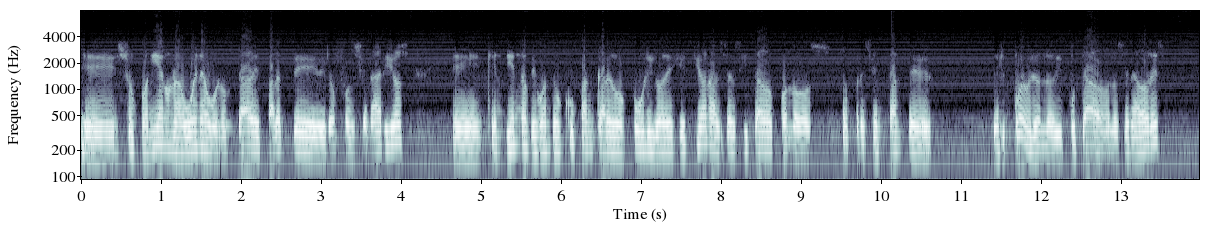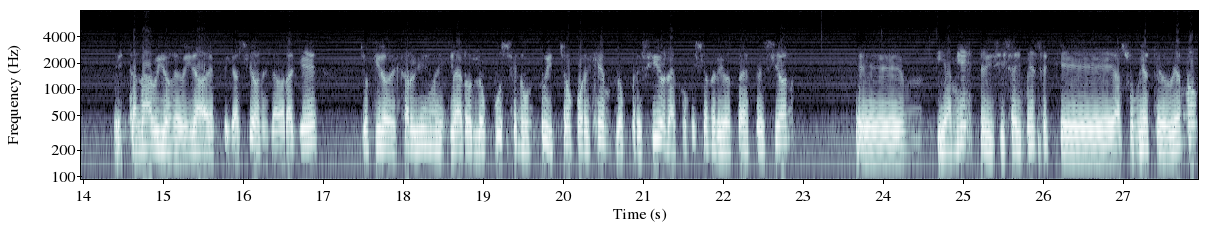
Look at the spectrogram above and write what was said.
eh, suponían una buena voluntad de parte de los funcionarios eh, que entiendo que cuando ocupan cargos públicos de gestión, al ser citados por los representantes del pueblo, los diputados los senadores, están ávidos de venir a dar explicaciones. La verdad que yo quiero dejar bien claro, lo puse en un tuit, yo por ejemplo presido la Comisión de Libertad de Expresión eh, y a mí este 16 meses que asumió este gobierno,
